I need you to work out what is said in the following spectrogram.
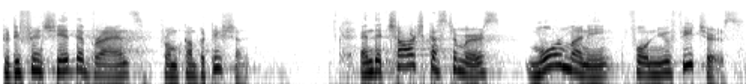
to differentiate their brands from competition. And they charge customers more money for new features.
